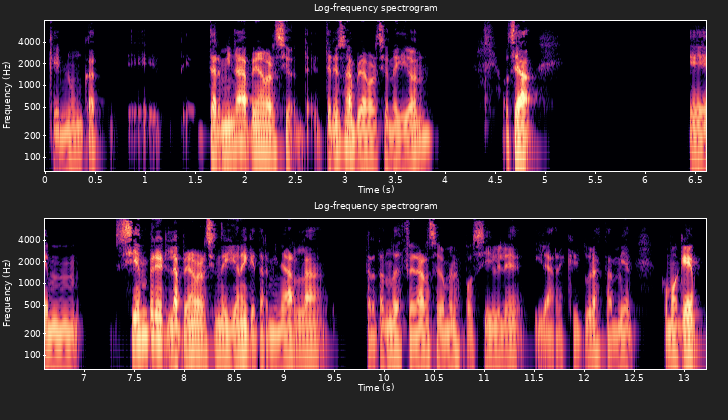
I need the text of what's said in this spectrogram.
que nunca eh, termina la primera versión. ¿Tenés una primera versión de guion? O sea, em, siempre la primera versión de guion hay que terminarla tratando de frenarse lo menos posible y las reescrituras también. Como que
